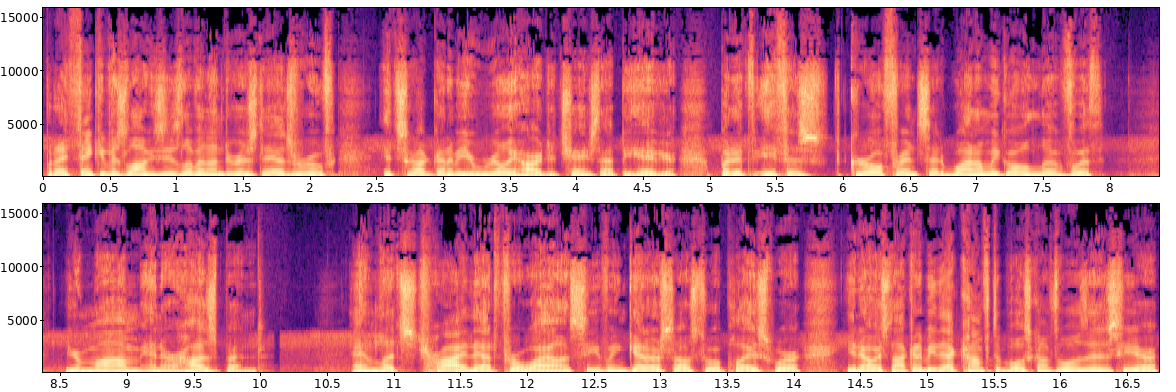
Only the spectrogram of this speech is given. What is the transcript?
But I think if as long as he's living under his dad's roof, it's not going to be really hard to change that behavior. But if if his girlfriend said, "Why don't we go live with your mom and her husband?" and let's try that for a while and see if we can get ourselves to a place where you know it's not going to be that comfortable as comfortable as it is here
